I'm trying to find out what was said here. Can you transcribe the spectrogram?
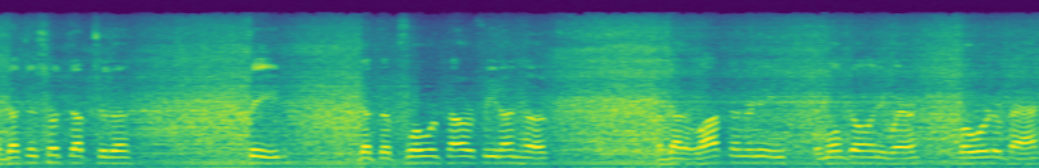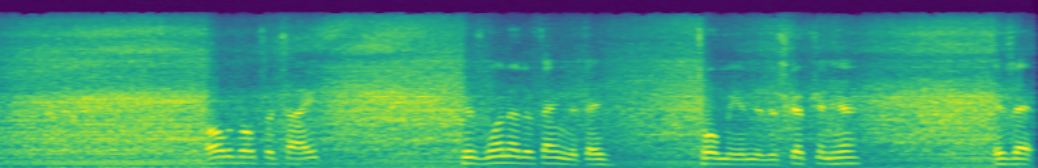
I've got this hooked up to the feed. Got the forward power feed unhooked. I've got it locked underneath. It won't go anywhere, forward or back. All the bolts are tight. Here's one other thing that they told me in the description here is that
